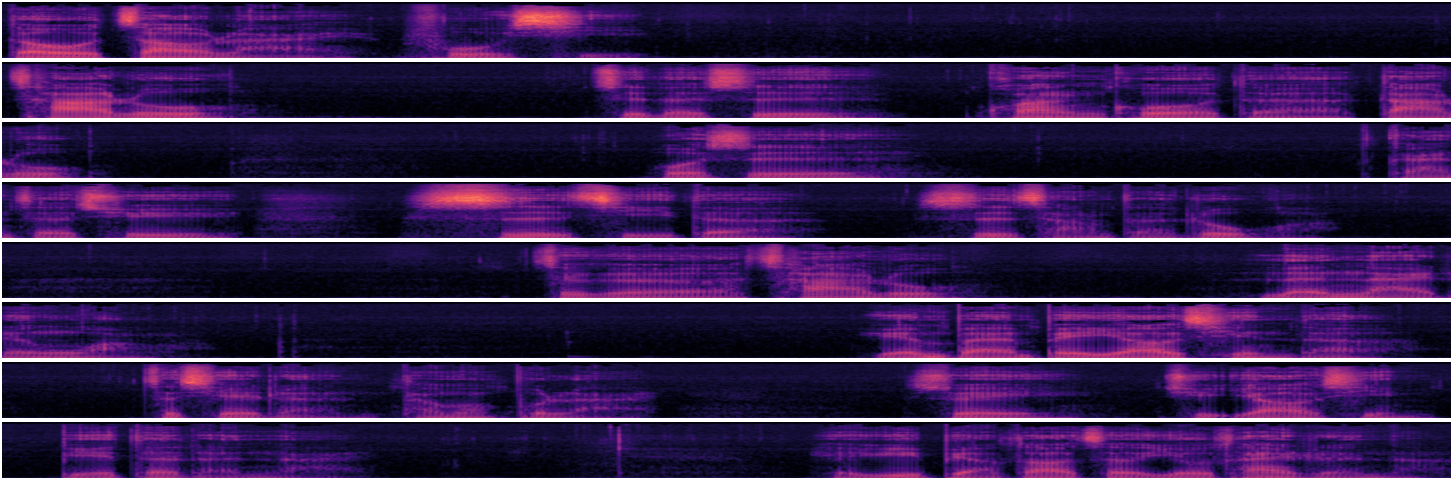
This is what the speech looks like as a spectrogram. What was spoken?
都招来复习。岔路指的是宽阔的大路，或是赶着去市集的市场的路啊。这个岔路，人来人往。原本被邀请的这些人，他们不来，所以去邀请别的人来，也预表到这犹太人呢、啊，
